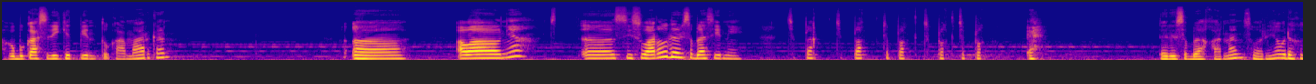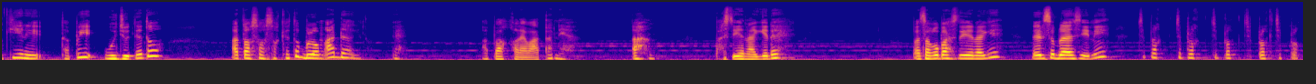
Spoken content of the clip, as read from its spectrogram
Aku buka sedikit pintu kamar kan. Uh, awalnya uh, si suara dari sebelah sini ceplak ceplak ceplak ceplak ceplak. Eh dari sebelah kanan suaranya udah ke kiri tapi wujudnya tuh atau sosoknya tuh belum ada gitu. Eh apa kelewatan ya? Ah pastiin lagi deh. Pas aku pastiin lagi dari sebelah sini ceplak ceplak ceplak ceplak ceplak.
